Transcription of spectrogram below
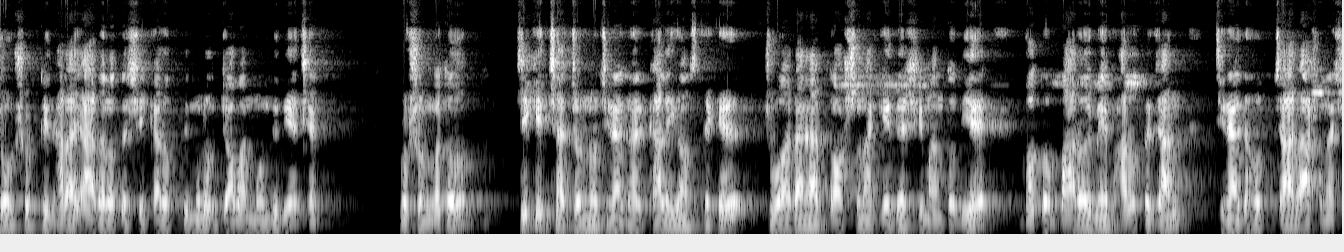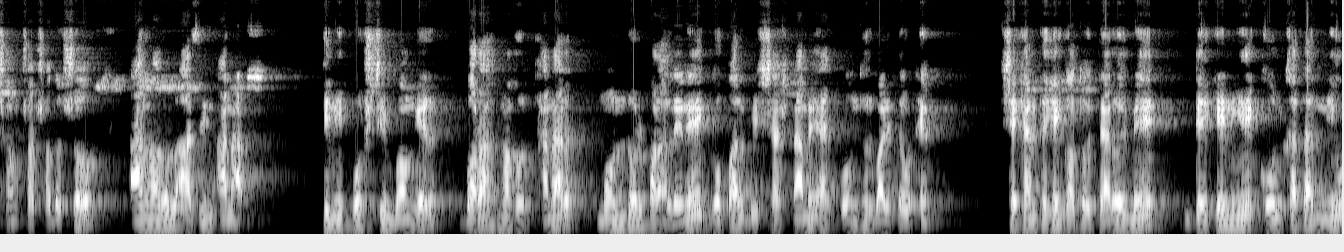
চৌষট্টি ধারায় আদালতে স্বীকারোক্তিমূলক জবানবন্দি দিয়েছেন। প্রসঙ্গত, চিকিৎসার জন্য ঝিনাইদহের কালীগঞ্জ থেকে চুয়াডাঙ্গার দর্শনা গেদের সীমান্ত দিয়ে গত বারোই মে ভারতে যান ঝিনাইদহ চার আসনের সংসদ সদস্য আনোয়ারুল আজিম আনার। তিনি পশ্চিমবঙ্গের বরাহনগর থানার মণ্ডলপাড়া লেনে গোপাল বিশ্বাস নামে এক বন্ধুর বাড়িতে ওঠেন। সেখান থেকে গত তেরোই মে ডেকে নিয়ে কলকাতার নিউ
